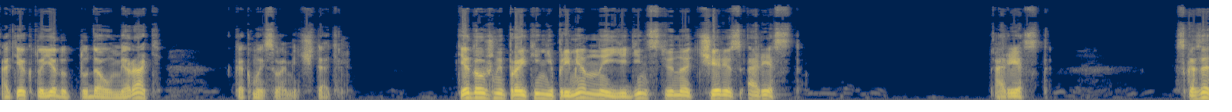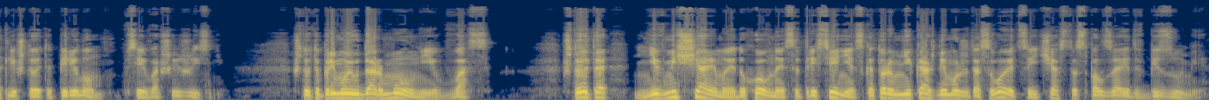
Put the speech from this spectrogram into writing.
А те, кто едут туда умирать, как мы с вами, читатель, те должны пройти непременно и единственно через арест арест. Сказать ли, что это перелом всей вашей жизни? Что это прямой удар молнии в вас? что это невмещаемое духовное сотрясение, с которым не каждый может освоиться и часто сползает в безумие.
